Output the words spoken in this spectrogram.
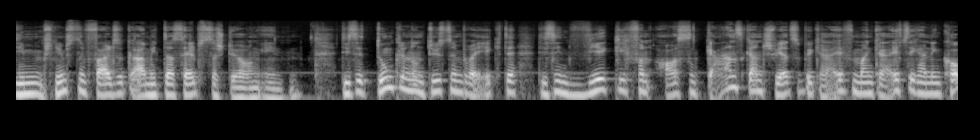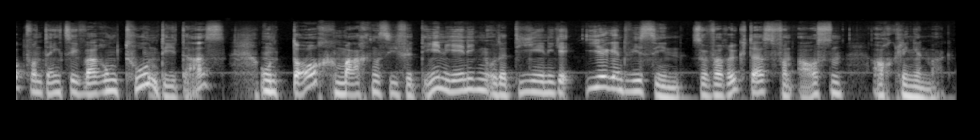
die im schlimmsten Fall sogar mit der Selbstzerstörung enden. Diese dunklen und düsteren Projekte, die sind wirklich von außen ganz, ganz schwer zu begreifen. Man greift sich an den Kopf und denkt sich, warum tun die das? Und doch machen sie für denjenigen oder diejenige irgendwie Sinn, so verrückt das von außen auch klingen mag.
